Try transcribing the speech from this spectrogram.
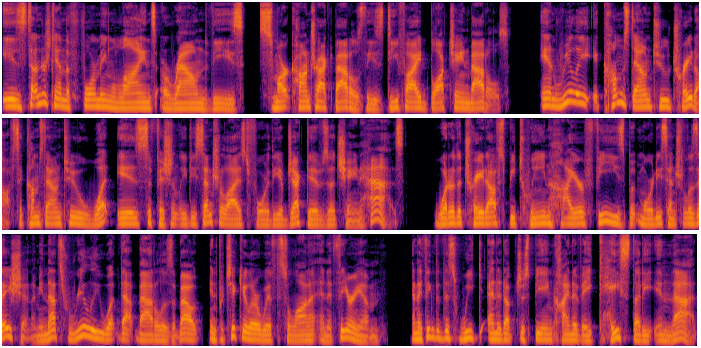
is to understand the forming lines around these smart contract battles, these DeFi blockchain battles. And really, it comes down to trade offs. It comes down to what is sufficiently decentralized for the objectives a chain has. What are the trade offs between higher fees but more decentralization? I mean, that's really what that battle is about, in particular with Solana and Ethereum. And I think that this week ended up just being kind of a case study in that.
